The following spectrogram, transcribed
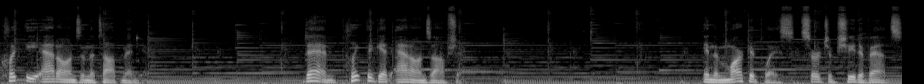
click the add-ons in the top menu. Then, click the Get Add-ons option. In the Marketplace, search of Sheet Events.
